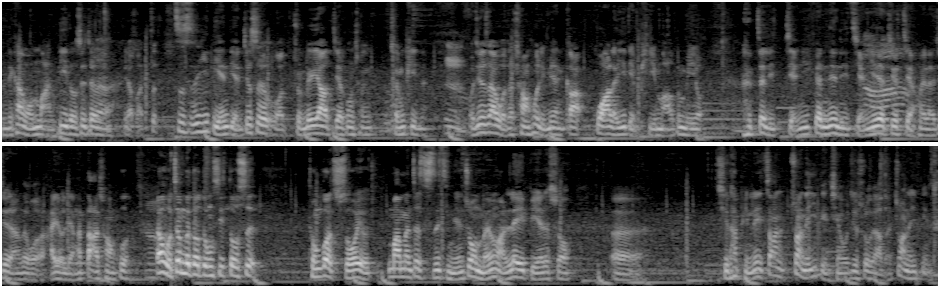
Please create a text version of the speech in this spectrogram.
你看我满地都是这个要吧，这这是一点点，就是我准备要加工成成品的，嗯。我就在我的窗户里面刮刮了一点皮毛都没有，这里剪一个，那里剪一个就剪回来，这样的我还有两个大窗户。那我这么多东西都是通过所有慢慢这十几年做门碗类别的时候，呃，其他品类赚赚了一点钱我就收摇摆，赚了一点钱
